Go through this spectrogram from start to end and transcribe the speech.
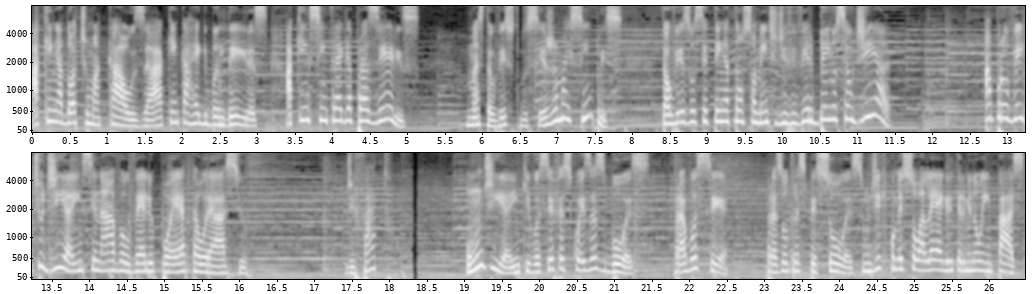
há quem adote uma causa, há quem carregue bandeiras, há quem se entregue a prazeres. Mas talvez tudo seja mais simples. Talvez você tenha tão somente de viver bem o seu dia. Aproveite o dia, ensinava o velho poeta Horácio. De fato, um dia em que você fez coisas boas para você, para as outras pessoas, um dia que começou alegre e terminou em paz,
